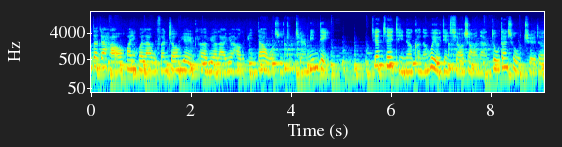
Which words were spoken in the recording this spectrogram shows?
大家好，欢迎回来五分钟粤语课越来越好的频道，我是主持人 Mindy。今天这一集呢，可能会有一点小小的难度，但是我觉得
